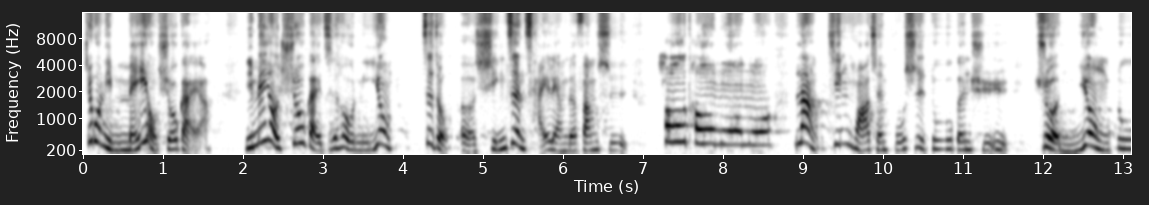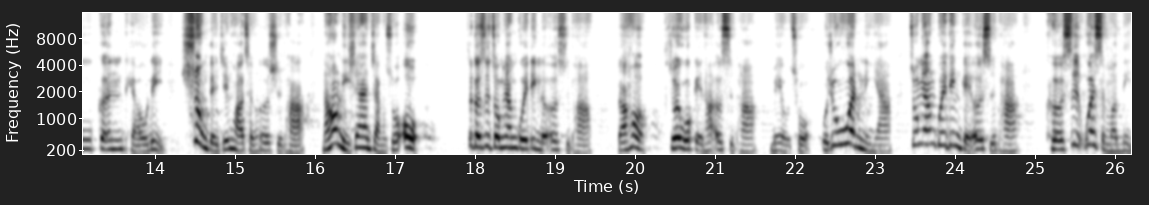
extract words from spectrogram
结果你没有修改啊，你没有修改之后，你用这种呃行政裁量的方式。偷偷摸摸让金华城不是都跟区域准用都跟条例送给金华城二十趴，然后你现在讲说哦，这个是中央规定的二十趴，然后所以我给他二十趴没有错，我就问你呀，中央规定给二十趴。可是为什么你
